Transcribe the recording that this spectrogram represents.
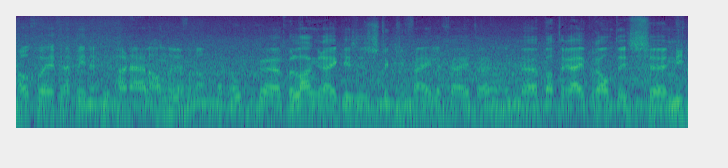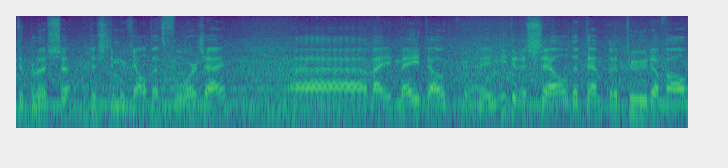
Mogen we even naar binnen? Oh, naar een andere? Wat ook belangrijk is, is een stukje veiligheid. Hè? Een batterijbrand is niet te blussen. Dus die moet je altijd voor zijn. Uh, wij meten ook in iedere cel de temperatuur daarvan,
